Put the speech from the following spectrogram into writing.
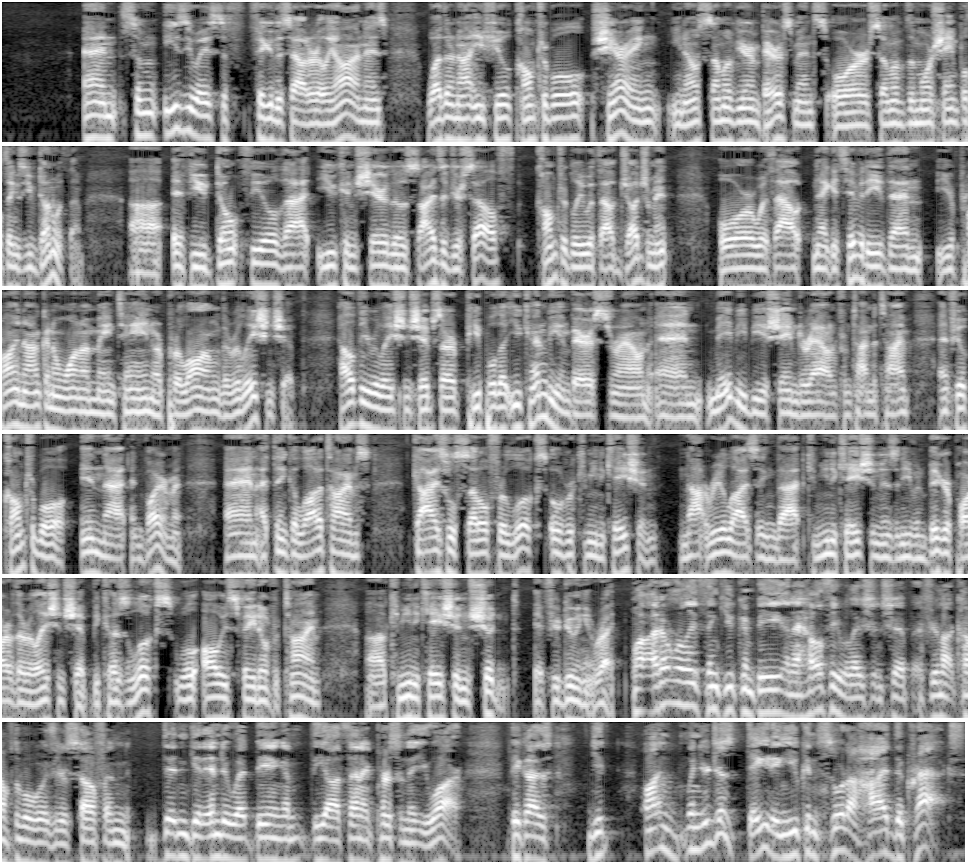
And some easy ways to f- figure this out early on is whether or not you feel comfortable sharing, you know, some of your embarrassments or some of the more shameful things you've done with them. Uh, if you don't feel that you can share those sides of yourself comfortably without judgment or without negativity, then you're probably not going to want to maintain or prolong the relationship. Healthy relationships are people that you can be embarrassed around and maybe be ashamed around from time to time and feel comfortable in that environment. And I think a lot of times guys will settle for looks over communication not realizing that communication is an even bigger part of the relationship because looks will always fade over time. Uh, communication shouldn't if you're doing it right. Well, I don't really think you can be in a healthy relationship if you're not comfortable with yourself and didn't get into it being the authentic person that you are. Because you, on when you're just dating, you can sort of hide the cracks.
